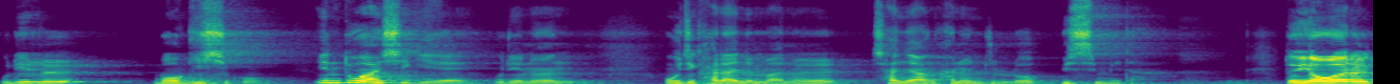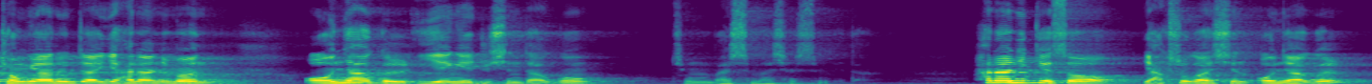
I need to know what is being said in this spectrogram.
우리를 먹이시고 인도하시기에 우리는 오직 하나님만을 찬양하는 줄로 믿습니다. 또 여호와를 경외하는 자에게 하나님은 언약을 이행해 주신다고 지금 말씀하셨습니다. 하나님께서 약속하신 언약을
